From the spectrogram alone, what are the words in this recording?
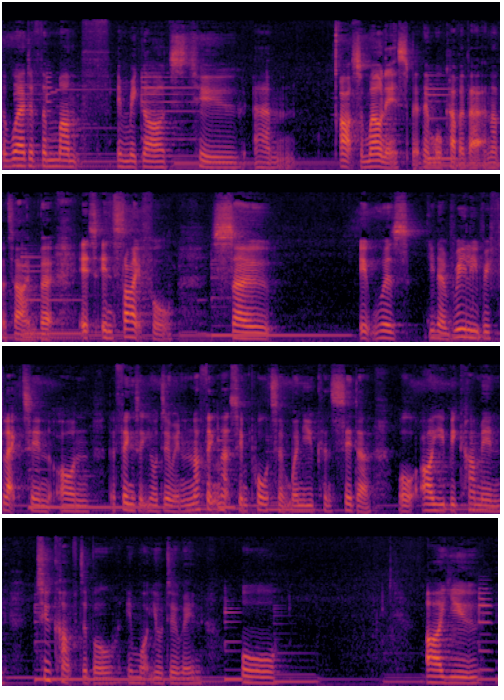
The word of the month in regards to um, arts and wellness, but then we'll cover that another time. But it's insightful, so it was you know, really reflecting on the things that you're doing. And I think that's important when you consider, well, are you becoming too comfortable in what you're doing, or are you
